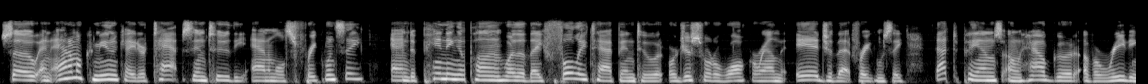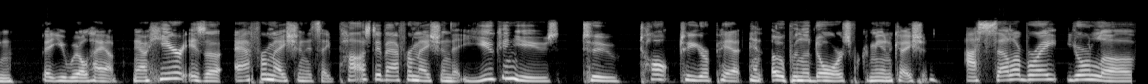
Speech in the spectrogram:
So an animal communicator taps into the animal's frequency and depending upon whether they fully tap into it or just sort of walk around the edge of that frequency, that depends on how good of a reading that you will have. Now here is a affirmation, it's a positive affirmation that you can use to talk to your pet and open the doors for communication. I celebrate your love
